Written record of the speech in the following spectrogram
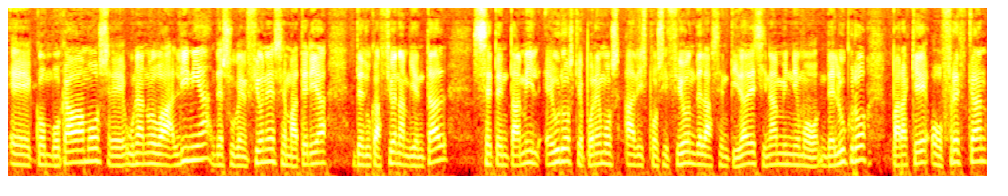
eh, convocábamos una nueva línea de subvenciones en materia de educación ambiental, 70.000 euros que ponemos a disposición de las entidades sin ánimo de lucro para que ofrezcan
